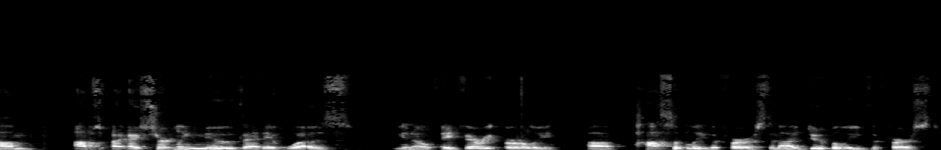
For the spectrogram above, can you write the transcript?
Um, I, I certainly knew that it was you know, a very early, uh, possibly the first, and I do believe the first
